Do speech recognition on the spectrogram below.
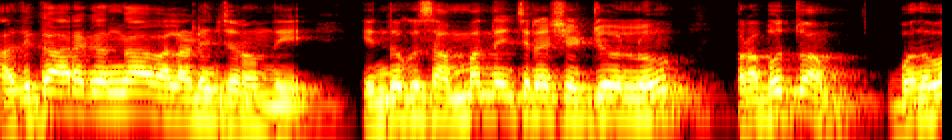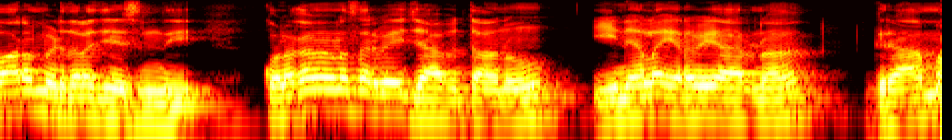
అధికారికంగా వెల్లడించనుంది. ఇందుకు సంబంధించిన షెడ్యూల్ను ప్రభుత్వం బుధవారం విడుదల చేసింది. కులగణన సర్వే జాబితాను ఈ నెల ఇరవై ఆరున గ్రామ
